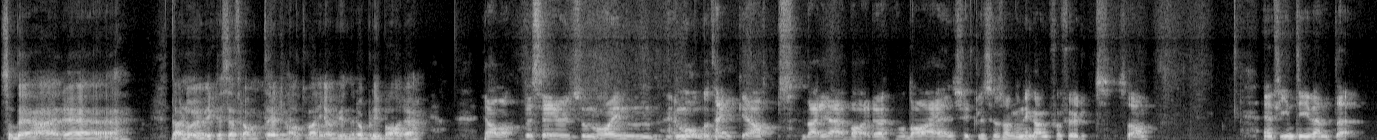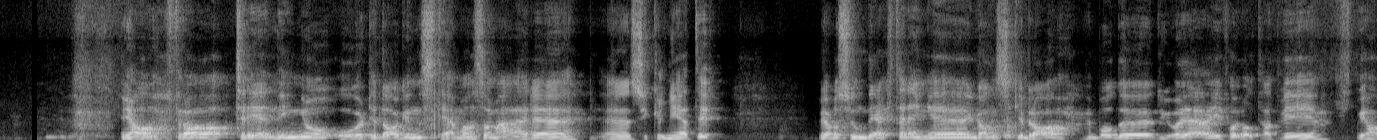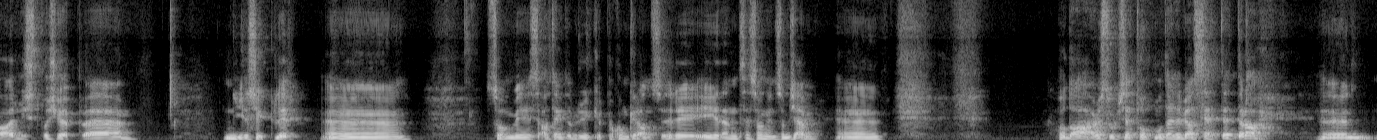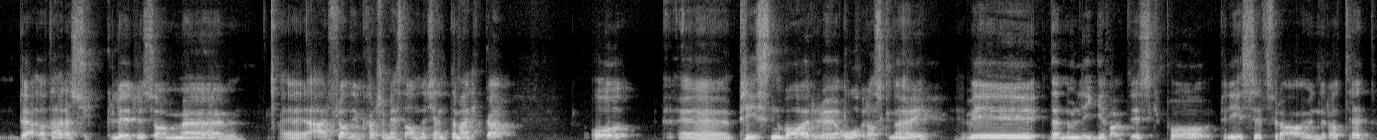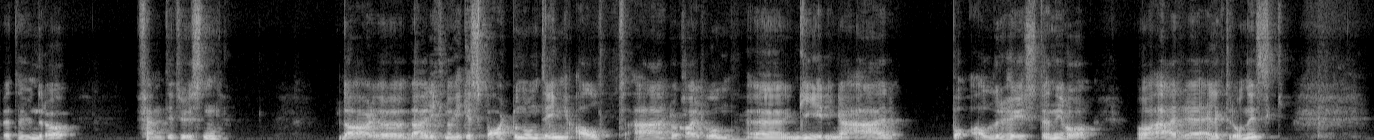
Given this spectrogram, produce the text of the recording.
Så det er, eh, det er noe jeg virkelig ser fram til, at veia begynner å bli bare. Ja da, det ser ut som nå innen en måned tenker jeg at veiet er bare. Og da er sykkelsesongen i gang for fullt. Så en fin tid i vente. Ja, fra trening og over til dagens tema, som er eh, sykkelnyheter. Vi har nå sondert terrenget ganske bra, både du og jeg, i forhold til at vi, vi har lyst på å kjøpe nye sykler. Eh, som vi har tenkt å bruke på konkurranser i, i den sesongen som kommer. Eh, og da er det stort sett toppmodeller vi har sett etter. da. Eh, det, dette her er sykler som eh, er fra de kanskje mest anerkjente merka. Og eh, prisen var overraskende høy. Vi, den ligger faktisk på priser fra 130 000 til 150 000. Da er det jo riktignok ikke spart på noen ting. Alt er av karbon. Eh, giringa er på aller høyeste nivå og er eh, elektronisk.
